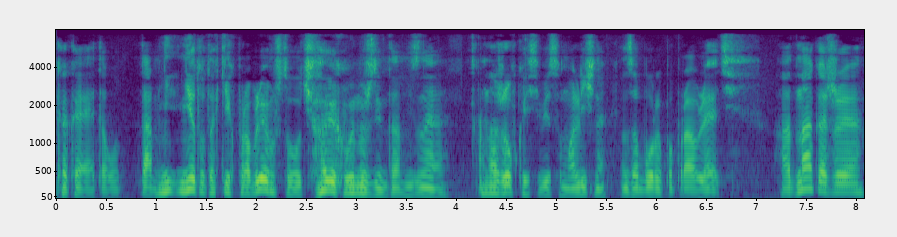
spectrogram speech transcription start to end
какая-то. Вот там не, нету таких проблем, что человек вынужден там, не знаю, ножовкой себе самолично заборы поправлять. Однако же,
